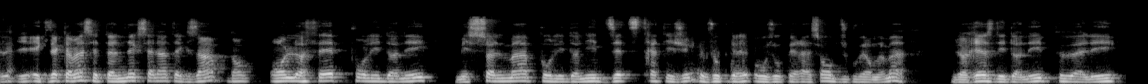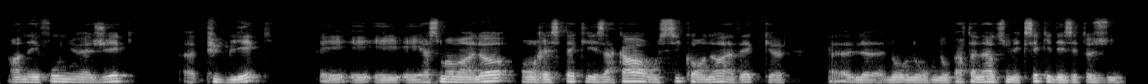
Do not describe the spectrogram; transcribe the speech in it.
Euh, exactement. C'est un excellent exemple. Donc, on l'a fait pour les données, mais seulement pour les données dites stratégiques aux opérations du gouvernement. Le reste des données peut aller en info nuagique euh, public. Et, et, et, à ce moment-là, on respecte les accords aussi qu'on a avec euh, le, nos, nos, nos partenaires du Mexique et des États-Unis.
